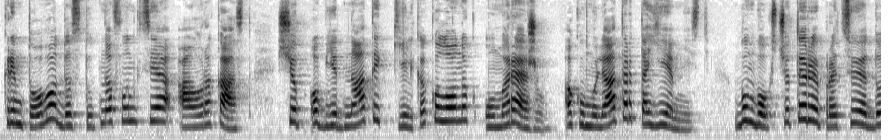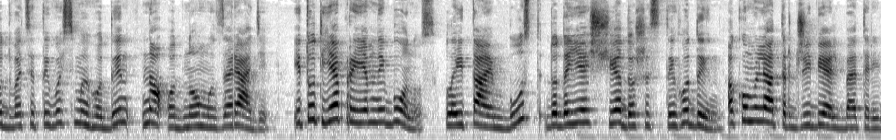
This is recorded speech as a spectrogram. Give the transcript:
Крім того, доступна функція AuraCast, щоб об'єднати кілька колонок у мережу, акумулятор та ємність. Boombox 4 працює до 28 годин на одному заряді. І тут є приємний бонус. Playtime Boost додає ще до 6 годин. Акумулятор JBL Battery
